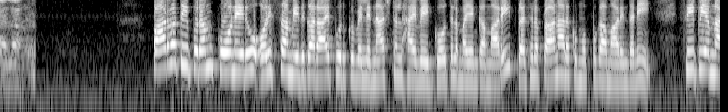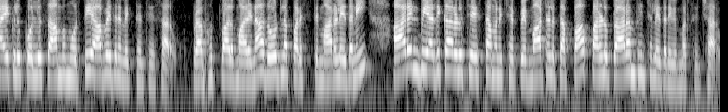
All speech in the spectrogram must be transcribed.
ala, ala. పార్వతీపురం కోనేరు ఒరిస్సా మీదుగా రాయ్పూర్కు వెళ్ళే నేషనల్ హైవే గోతులమయంగా మారి ప్రజల ప్రాణాలకు ముప్పుగా మారిందని సిపిఎం నాయకులు కొల్లు సాంబమూర్తి ఆవేదన వ్యక్తం చేశారు. ప్రభుత్వాలు మారినా రోడ్ల పరిస్థితి మారలేదని ఆర్ఎన్బి అధికారులు చేస్తామని చెప్పే మాటలు తప్ప పనులు ప్రారంభించలేదని విమర్శించారు.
